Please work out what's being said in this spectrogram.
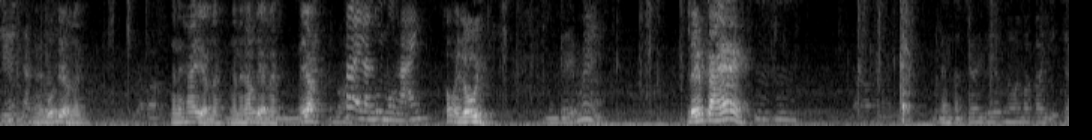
Chia hết nhà này, bốn điểm này. Nhà này hai điểm này nhà này năm điểm này. Thấy chưa? Sao lại là lùi một hả anh? Không phải lùi. Mình đếm ấy. Đếm cái ấy. ừ, ừ. Toàn chơi liêng thôi ba cây ít ừ,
